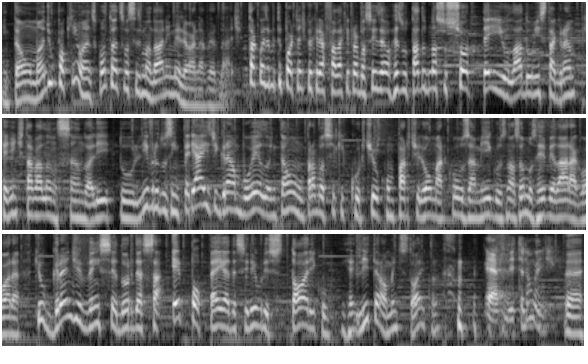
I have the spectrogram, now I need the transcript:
Então mande um pouquinho antes. Quanto antes vocês mandarem, melhor, na verdade. Outra coisa muito importante que eu queria falar aqui pra vocês é o resultado do nosso sorteio lá do Instagram, que a gente tava lançando ali, do livro dos Imperiais de Grambuelo. Então, pra você que curtiu, compartilhou, marcou os amigos, nós vamos revelar agora que o grande vencedor dessa epopeia, desse livro histórico, literalmente histórico, né? É, literalmente. É,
